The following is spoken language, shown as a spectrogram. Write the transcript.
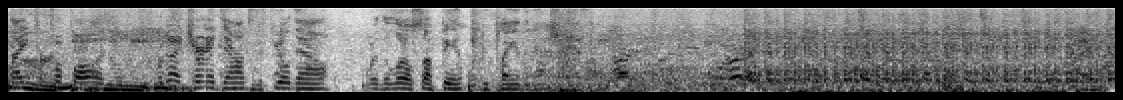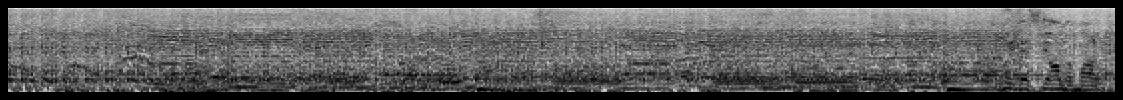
night for football. And we're going to turn it down to the field now, where the Loyalsock Band will be playing the national anthem. That's the alma mater.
